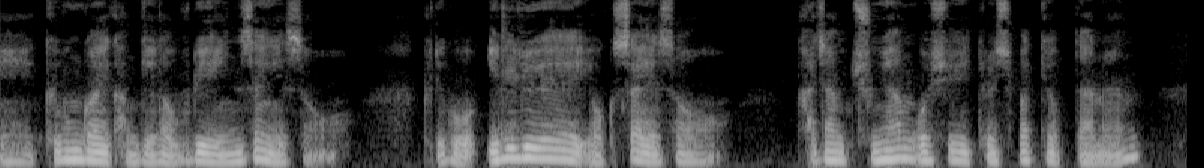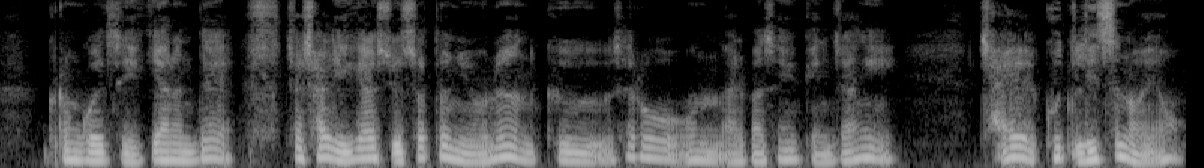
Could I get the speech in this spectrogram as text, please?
예, 그분과의 관계가 우리의 인생에서 그리고 인류의 역사에서 가장 중요한 것이 될 수밖에 없다는 그런 거에 서 얘기하는데 제가 잘 얘기할 수 있었던 이유는 그 새로운 알바생이 굉장히 잘 굿 리스너예요.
